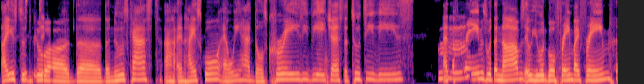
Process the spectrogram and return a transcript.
I used to do uh, the the newscast uh, in high school, and we had those crazy VHS, the two TVs, and the frames with the knobs. It- you would go frame by frame.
